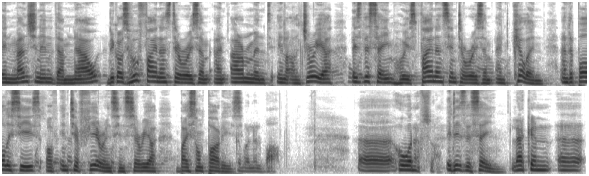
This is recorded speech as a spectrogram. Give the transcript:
in mentioning them now because who financed terrorism and armament in Algeria is the same who is financing terrorism and killing and the policies of interference in Syria by some parties. قبل البعض آه، هو نفسه It is the same. لكن آه،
